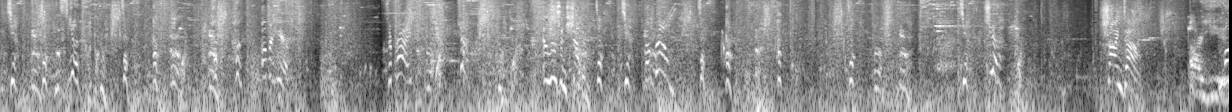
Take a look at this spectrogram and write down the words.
Over here. Surprise. Illusion shot. Boom. Shine down. Are you?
